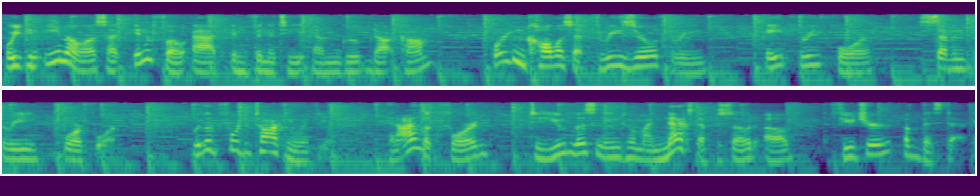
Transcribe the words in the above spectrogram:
Or you can email us at info at infinitymgroup.com. Or you can call us at 303 834 7344. We look forward to talking with you and I look forward to you listening to my next episode of The Future of BizTech.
